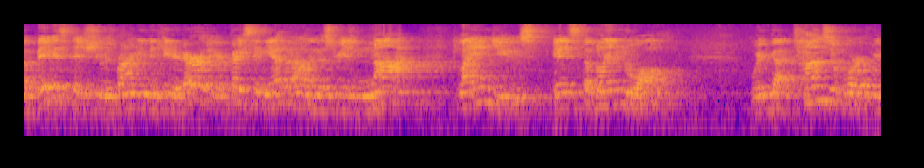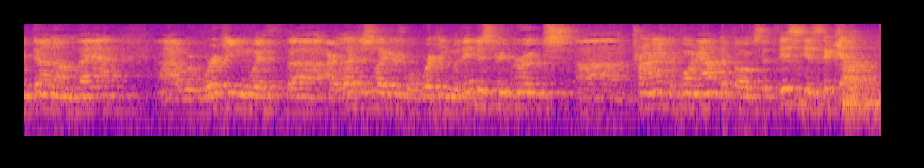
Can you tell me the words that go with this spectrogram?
The biggest issue, as Brian indicated earlier, facing the ethanol industry is not land use, it's the blend wall. We've got tons of work we've done on that. Uh, we're working with uh, our legislators, we're working with industry groups, uh, trying to point out to folks that this is the killer.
